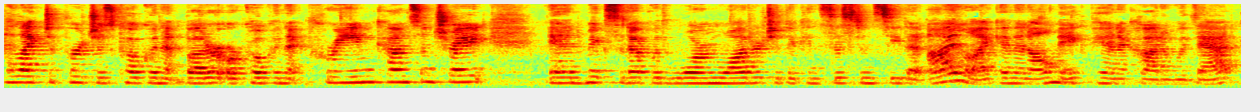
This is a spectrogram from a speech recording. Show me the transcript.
I like to purchase coconut butter or coconut cream concentrate and mix it up with warm water to the consistency that I like and then I'll make panna cotta with that.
